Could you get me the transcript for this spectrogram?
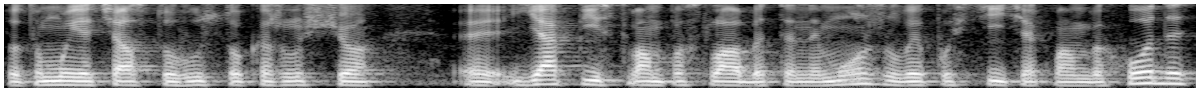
То тому я часто густо кажу, що е, я піст вам послабити не можу, ви постіть, як вам виходить,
